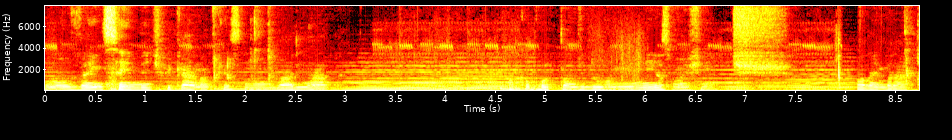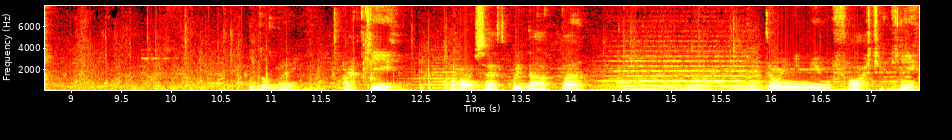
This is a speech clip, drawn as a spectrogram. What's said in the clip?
não vem sem identificar não, porque senão não vale nada. É o botão de dormir mesmo, gente? Vou lembrar. Tudo bem. Aqui, tomar um certo cuidado, tá? Vai ter um inimigo forte aqui.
